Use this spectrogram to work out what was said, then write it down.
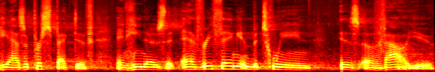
he has a perspective, and he knows that everything in between is of value.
